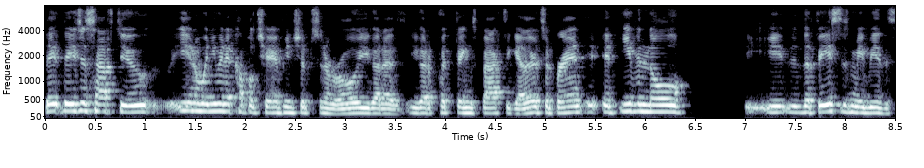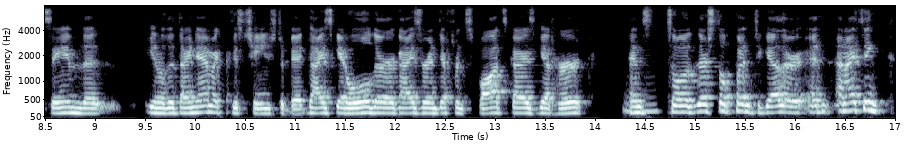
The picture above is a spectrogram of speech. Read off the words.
they, they just have to, you know, when you win a couple championships in a row, you gotta you gotta put things back together. It's a brand, it, it even though you, the faces may be the same, that you know the dynamic has changed a bit. Guys get older, guys are in different spots, guys get hurt, mm-hmm. and so they're still putting together. And and I think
